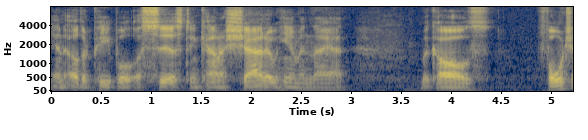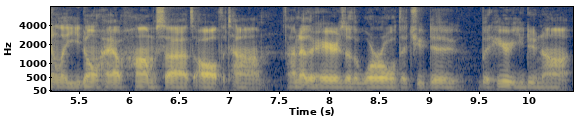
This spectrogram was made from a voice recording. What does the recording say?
and other people assist and kind of shadow him in that because fortunately you don't have homicides all the time. I know there are areas of the world that you do, but here you do not.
